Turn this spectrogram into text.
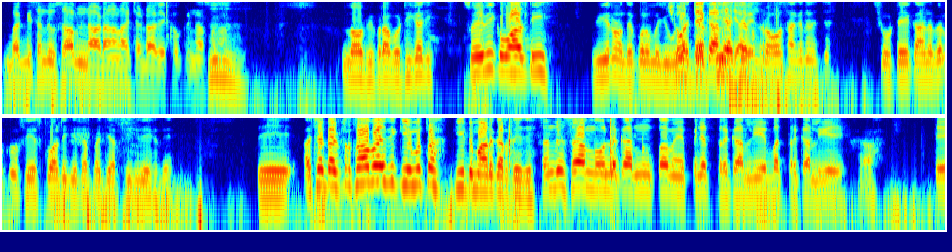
ਬਾਕੀ ਸੰਧੂ ਸਾਹਿਬ ਨਾੜਾਂ ਵਾਲਾ ਚੱਡਾ ਵੇਖੋ ਕਿੰਨਾ ਸੋਹਣਾ। ਹੂੰ ਲਓ ਵੀ ਭਰਾਵੋ ਠੀਕ ਆ ਜੀ। ਸੋ ਇਹ ਵੀ ਕੁਆਲਿਟੀ ਵੀਰ ਹੋਣ ਦੇ ਕੋਲ ਮੌਜੂਦ ਆ ਜਰਸੀ ਐਚਐਫ। ਕ੍ਰੋਸ ਅੰਗ ਦੇ ਵਿੱਚ। ਛੋਟੇ ਕੰਨ ਬਿਲਕੁਲ ਫੇਸ ਕੁਆਲਿਟੀ ਜਿੱਦਾਂ ਆਪਾਂ ਜਰਸੀ 'ਚ ਵੇਖਦੇ। ਤੇ ਅੱਛਾ ਡਾਕਟਰ ਸਾਹਿਬ ਇਹਦੀ ਕੀਮਤ ਕੀ ਡਿਮਾਂਡ ਕਰਦੇ ਜੇ? ਸੰਧੂ ਸਾਹਿਬ ਮੁੱਲ ਕਰਨ ਨੂੰ ਭਾਵੇਂ 75 ਕਰ ਲਈਏ 72 ਕਰ ਲਈਏ। ਆ ਤੇ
